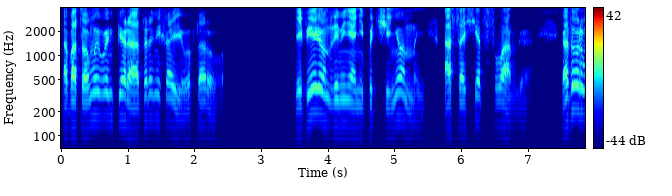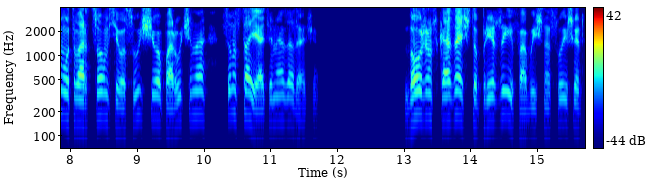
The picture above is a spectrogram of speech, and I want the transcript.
а потом и в императора Михаила II. Теперь он для меня не подчиненный, а сосед с фланга, которому Творцом Всего Сущего поручена самостоятельная задача. Должен сказать, что призыв обычно слышат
